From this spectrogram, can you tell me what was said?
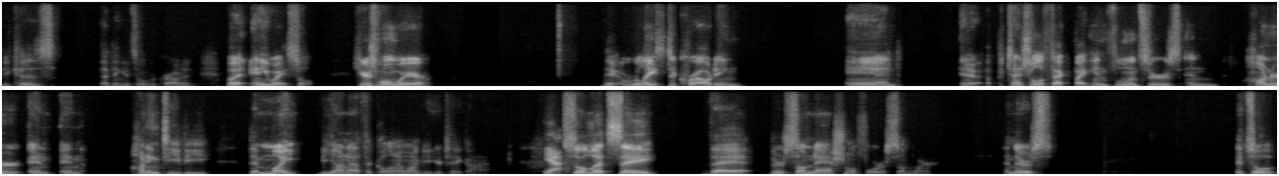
because I think it's overcrowded. But anyway, so here's one where it relates to crowding and uh, a potential effect by influencers and hunter and and hunting TV that might be unethical, and I want to get your take on it. Yeah. So let's say that there's some national forest somewhere, and there's and so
